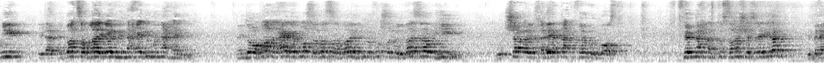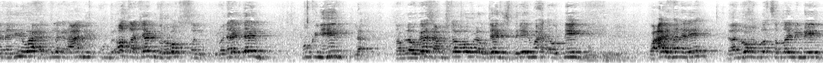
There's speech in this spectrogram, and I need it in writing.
مين؟ ال blood supply جاي من الناحية دي ومن الناحية دي. أنت قطعت الحاجة توصل ال blood supply تديله فرصه يتغذى و ي heal وتشغل الخلية بتاعت ال fibroblast فهمنا إحنا القصة ماشية إزاي كده؟ يبقى لما يجي لي واحد يقول لك أنا عندي قطع كامل بالرباط الصليبي. يبقى ده هيتدايم ممكن يهيل لا. طب لو جاز على مستوى أول أو ثاني سبرين واحد أو اثنين ممكن وعارف أنا ليه؟ لأن واخد بلاد سبلاي من مين؟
